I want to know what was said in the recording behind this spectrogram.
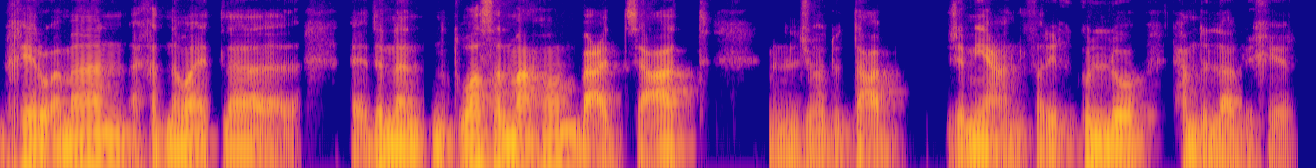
بخير وأمان. أخذنا وقت ل قدرنا نتواصل معهم بعد ساعات من الجهد والتعب جميعا الفريق كله الحمد لله بخير.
